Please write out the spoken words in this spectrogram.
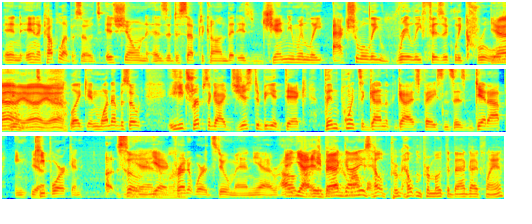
in in a couple episodes is shown as a Decepticon that is genuinely, actually, really physically cruel. Yeah, humans. yeah, yeah. Like in one episode, he trips a guy just to be a dick, then points a gun at the guy's face and says, "Get up and Yeah. keep working." Uh, so Yeah, yeah, no, credit where it's due, man. Yeah, I'll, yeah, I'll his bad guys help prom- help him promote the bad guy plan.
